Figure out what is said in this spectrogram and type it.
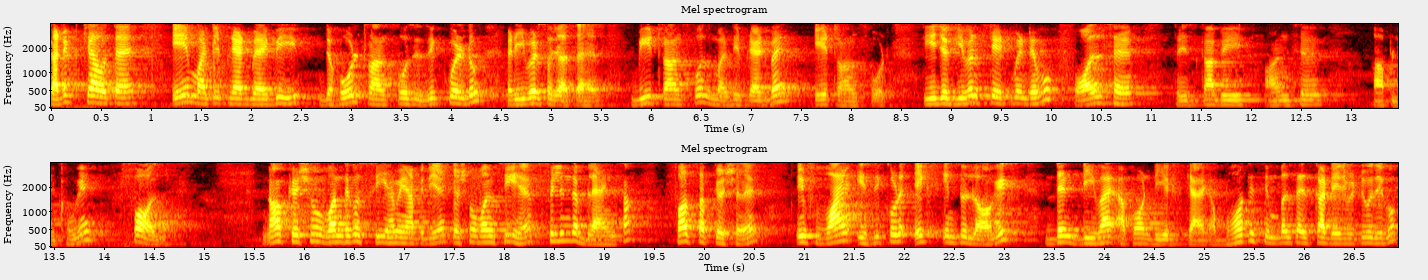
करेक्ट क्या होता है? A multiplied by B the whole transpose is equal to reverse हो जाता है. B transpose multiplied by A transport तो ये जो गिवन स्टेटमेंट है वो फॉल्स है. तो इसका भी आंसर आप लिखोगे फॉल्स। नाउ क्वेश्चन वन देखो सी हमें यहाँ पे दिया है। क्वेश्चन वन सी है fill in the blanks first sub question है if y is equal to X into log X then D Y upon D X क्या आएगा? बहुत ही सिंपल सा इसका डेरिवेटिव देखो।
